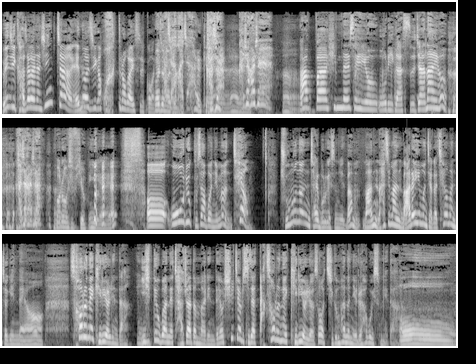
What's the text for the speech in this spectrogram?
왠지 가자 가자 진짜 에너지가 확 들어가 있을 것 같아요. 맞아, 가자, 맞아. 가자, 이렇게. 가자 예. 가자 가자 어. 아빠 힘내세요 우리가 쓰잖아요 가자 가자 걸어오십시오 예. 어, 5694번님은 체험. 주문은 잘 모르겠습니다만, 하지만 말의 힘은 제가 체험한 적이 있네요. 서른의 길이 열린다. 음. 20대 후반에 자주 하던 말인데요. 실제로 진짜 딱 서른의 길이 열려서 지금 하는 일을 하고 있습니다. 오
